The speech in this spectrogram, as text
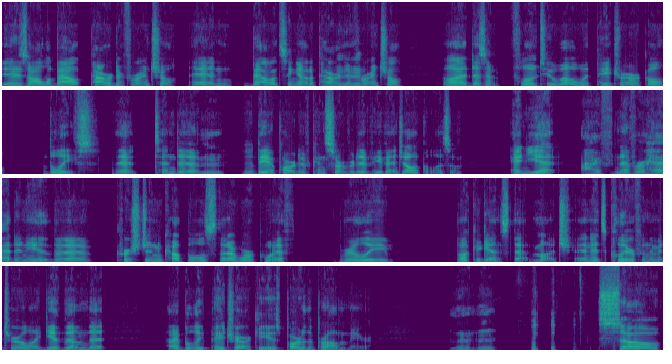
is all about power differential and balancing out a power Mhm. differential. Well, that doesn't flow too well with patriarchal beliefs that tend to Mm. be a part of conservative evangelicalism. And yet, I've never had any of the Christian couples that I work with really buck against that much. And it's clear from the material I give them that I believe patriarchy is part of the problem here. hmm So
